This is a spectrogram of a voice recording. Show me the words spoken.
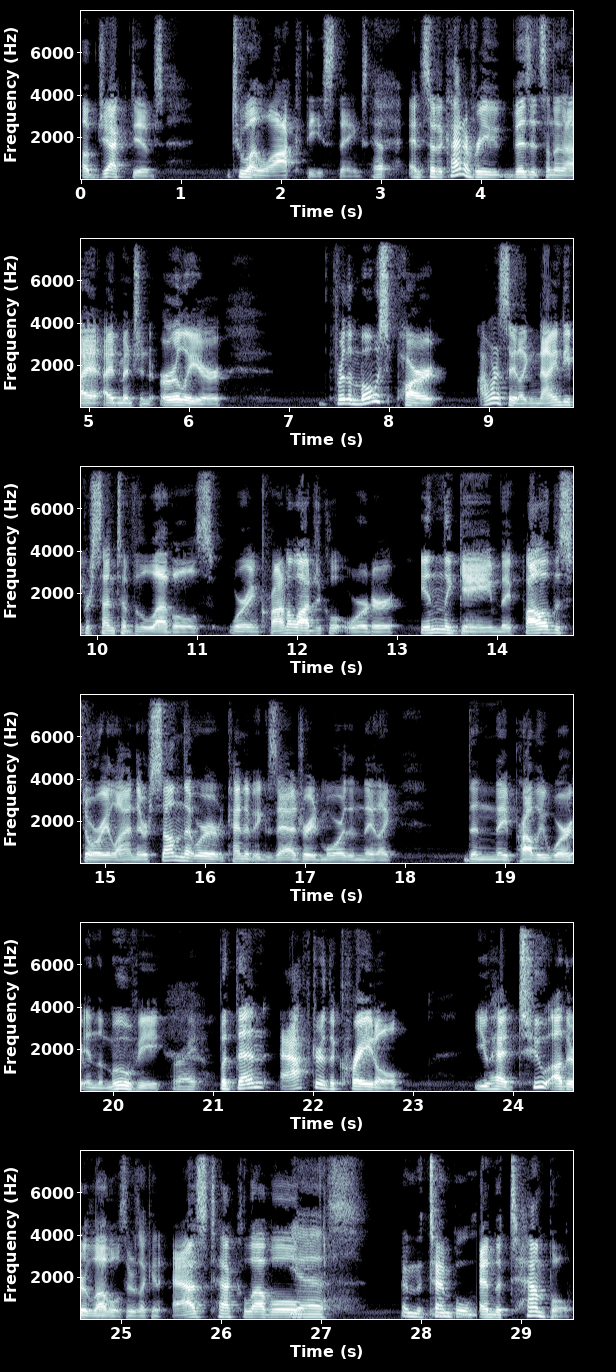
objectives to unlock these things. Yep. And so to kind of revisit something that I I'd mentioned earlier, for the most part, I want to say like 90% of the levels were in chronological order in the game. They followed the storyline. There were some that were kind of exaggerated more than they like than they probably were in the movie. Right. But then after the cradle, you had two other levels. There's like an Aztec level Yes. and the temple. and the temple.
